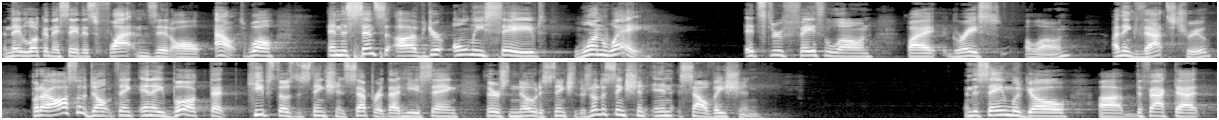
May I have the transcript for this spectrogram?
And they look and they say, this flattens it all out. Well, in the sense of you're only saved one way it's through faith alone, by grace alone. I think that's true. But I also don't think in a book that keeps those distinctions separate that he's saying there's no distinction. There's no distinction in salvation. And the same would go uh, the fact that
